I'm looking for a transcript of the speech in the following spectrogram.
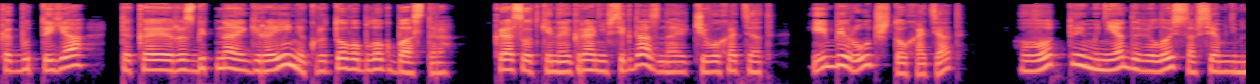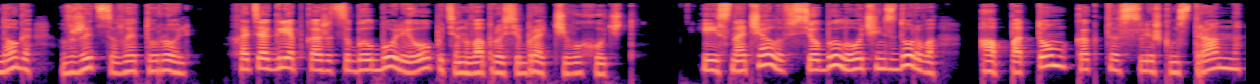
как будто я такая разбитная героиня крутого блокбастера. Красотки на экране всегда знают, чего хотят, и берут, что хотят. Вот и мне довелось совсем немного вжиться в эту роль. Хотя Глеб, кажется, был более опытен в вопросе брать чего хочет. И сначала все было очень здорово, а потом как-то слишком странно,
